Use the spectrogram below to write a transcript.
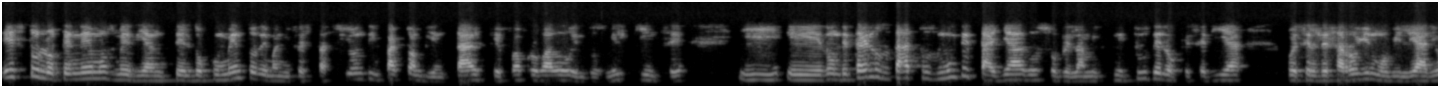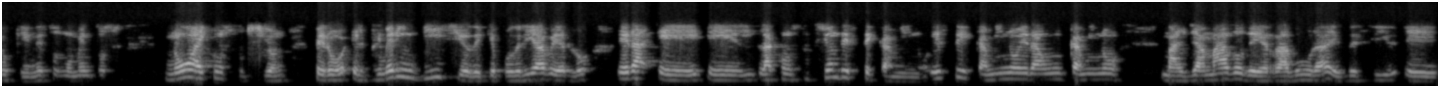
Esto lo tenemos mediante el documento de manifestación de impacto ambiental que fue aprobado en 2015 y eh, donde trae los datos muy detallados sobre la magnitud de lo que sería pues el desarrollo inmobiliario que en estos momentos no hay construcción, pero el primer indicio de que podría haberlo era eh, la construcción de este camino. Este camino era un camino mal llamado de herradura, es decir, eh,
